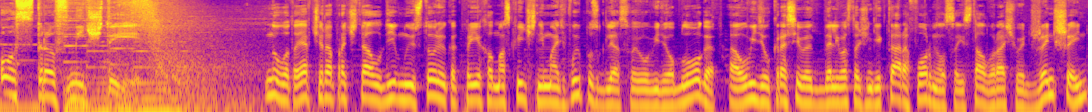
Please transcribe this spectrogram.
Остров мечты. Ну вот, а я вчера прочитал дивную историю, как приехал москвич снимать выпуск для своего видеоблога, а увидел красивый дальневосточный гектар, оформился и стал выращивать женьшень,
